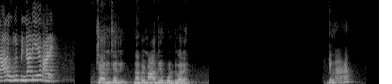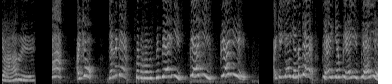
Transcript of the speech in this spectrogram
நான் உங்களுக்கு பின்னாடியே வரேன். சரி சரி. நான் போய் மாத்திரை போட்டு வரேன். ஏம்மா யாரு ஐயோ என்னங்க பியாயி பியாயி பியாயி ஐயோ என்னங்க பியாயி பியாயி பியாயி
